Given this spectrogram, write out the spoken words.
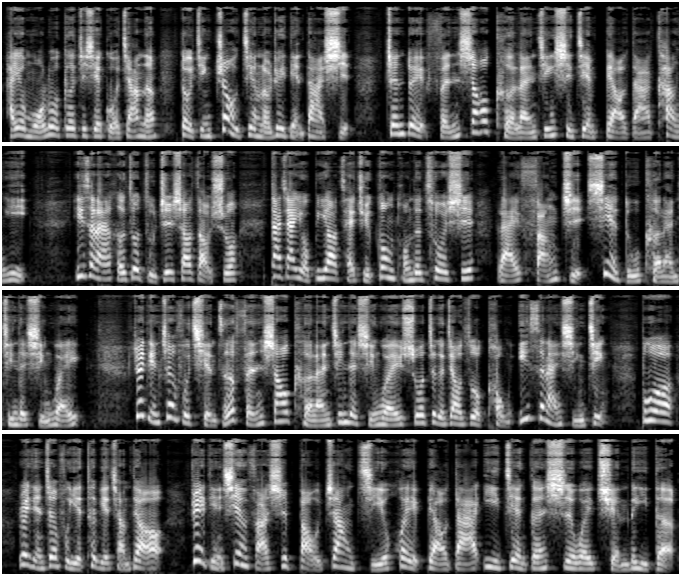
还有摩洛哥这些国家呢，都已经召见了瑞典大使，针对焚烧可兰经事件表达抗议。伊斯兰合作组织稍早说，大家有必要采取共同的措施来防止亵渎可兰经的行为。瑞典政府谴责焚烧可兰经的行为，说这个叫做恐伊斯兰行径。不过，瑞典政府也特别强调哦，瑞典宪法是保障集会、表达意见跟示威权利的。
